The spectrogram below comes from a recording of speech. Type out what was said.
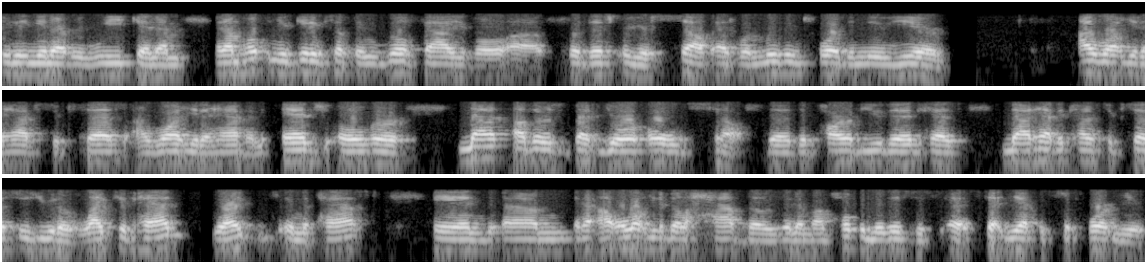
tuning in every week, and I'm and I'm hoping you're getting something real valuable uh, for this for yourself as we're moving toward the new year. I want you to have success. I want you to have an edge over not others but your old self, the the part of you that has not had the kind of successes you would have liked to have had, right, in the past. And um, and I, I want you to be able to have those, and I'm, I'm hoping that this is uh, setting you up and supporting you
